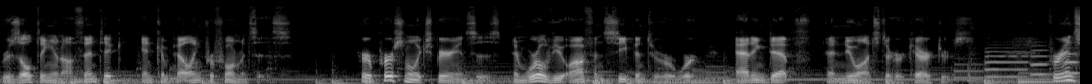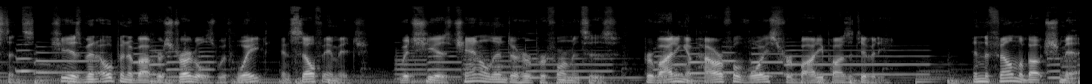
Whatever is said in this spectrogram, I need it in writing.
resulting in authentic and compelling performances. Her personal experiences and worldview often seep into her work, adding depth and nuance to her characters. For instance, she has been open about her struggles with weight and self image, which she has channeled into her performances, providing a powerful voice for body positivity. In the film about Schmidt,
